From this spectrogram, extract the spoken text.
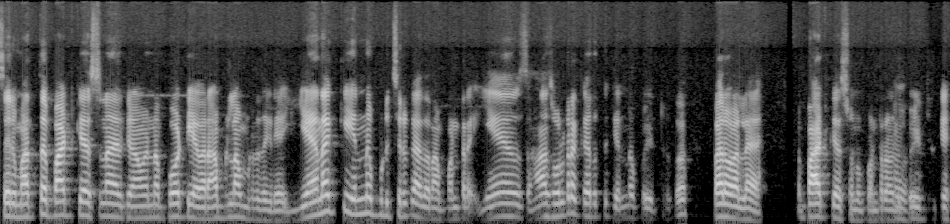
சரி மத்த பாட்காஸ்ட்லாம் இருக்கு. அவன் என்ன போட்டியா வரான் அப்படிலாம் பண்றது கிடையாது. எனக்கு என்ன பிடிச்சிருக்கோ அத நான் பண்றேன். ஏன் நான் சொல்ற கருத்துக்கு என்ன போயிட்டு இருக்கோ பரவால்ல. பாட்காஸ்ட் ஒண்ணு பண்றோம். அது ம். போயிட்டு இருக்கு.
